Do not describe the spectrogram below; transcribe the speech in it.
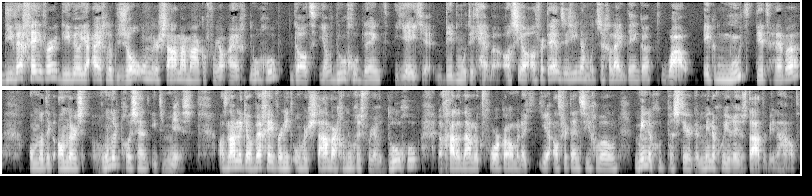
Die weggever, die wil je eigenlijk zo onweerstaanbaar maken voor jouw eigen doelgroep, dat jouw doelgroep denkt, jeetje, dit moet ik hebben. Als ze jouw advertentie zien, dan moeten ze gelijk denken, wauw, ik moet dit hebben, omdat ik anders 100% iets mis. Als namelijk jouw weggever niet onweerstaanbaar genoeg is voor jouw doelgroep, dan gaat het namelijk voorkomen dat je advertentie gewoon minder goed presteert en minder goede resultaten binnenhaalt.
